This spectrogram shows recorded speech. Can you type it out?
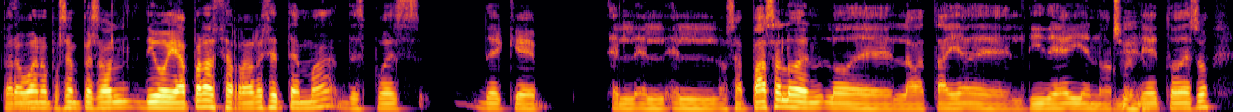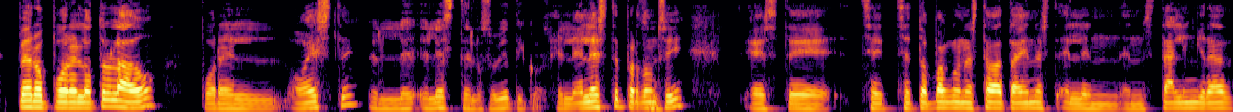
Pero bueno, pues empezó, digo, ya para cerrar ese tema, después de que el, el, el- o sea, pasa lo de, lo de la batalla del D-Day en Normandía Sí. y todo eso, pero por el otro lado, por el oeste, El, el este, los soviéticos. el, el este, perdón, sí, este, se, se topan con esta batalla en, en, en Stalingrad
